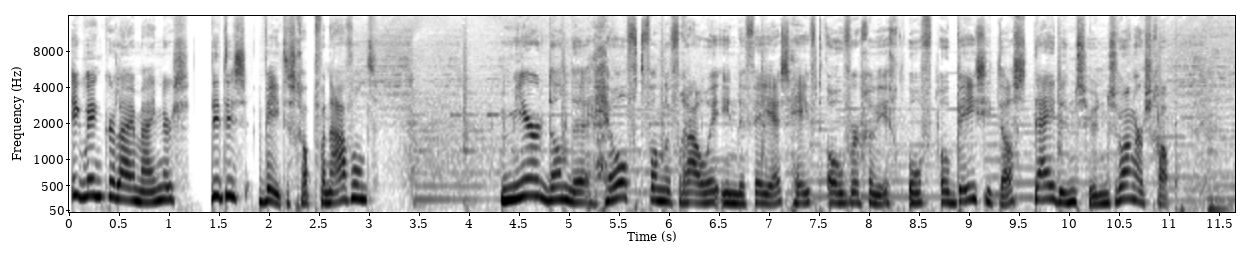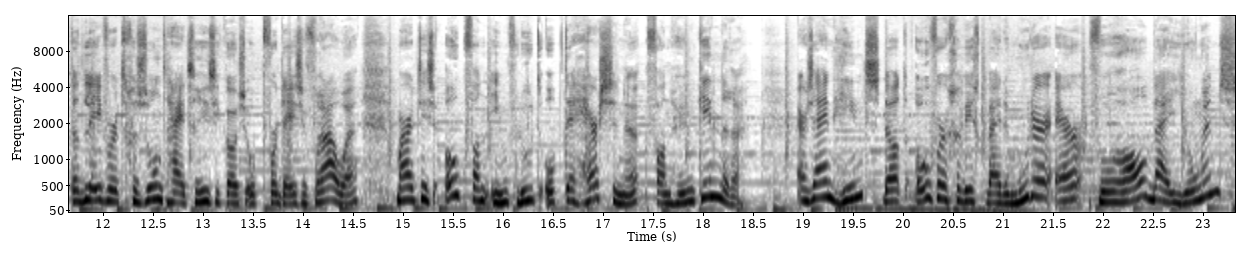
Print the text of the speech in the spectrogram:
Ik ben Carlijn Meinders. Dit is Wetenschap vanavond. Meer dan de helft van de vrouwen in de VS heeft overgewicht of obesitas tijdens hun zwangerschap. Dat levert gezondheidsrisico's op voor deze vrouwen, maar het is ook van invloed op de hersenen van hun kinderen. Er zijn hints dat overgewicht bij de moeder er, vooral bij jongens,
